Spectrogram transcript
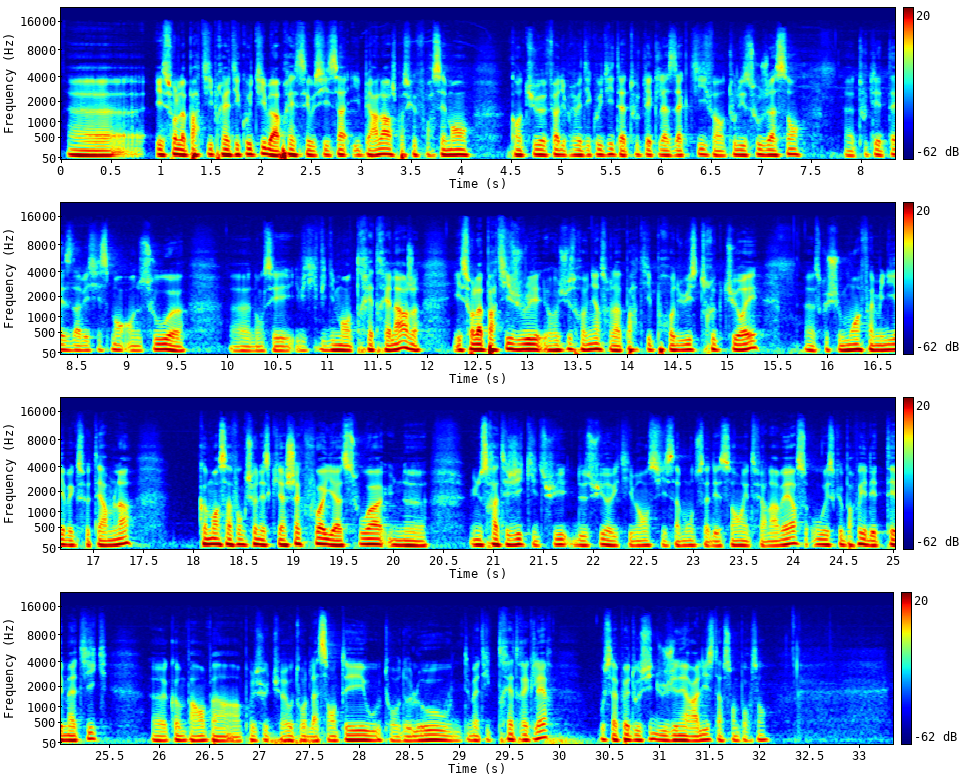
et sur la partie private equity, bah après, c'est aussi ça hyper large parce que forcément, quand tu veux faire du private equity, tu as toutes les classes d'actifs, hein, tous les sous-jacents euh, toutes les thèses d'investissement en dessous. Euh, euh, donc c'est évidemment très très large. Et sur la partie, je voulais juste revenir sur la partie produit structuré, parce que je suis moins familier avec ce terme-là. Comment ça fonctionne Est-ce qu'à chaque fois, il y a soit une, une stratégie qui suit de suivre effectivement si ça monte, ça descend et de faire l'inverse Ou est-ce que parfois il y a des thématiques, comme par exemple un, produit structuré autour de la santé ou autour de l'eau, ou une thématique très très claire Ou ça peut être aussi du généraliste à 100%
